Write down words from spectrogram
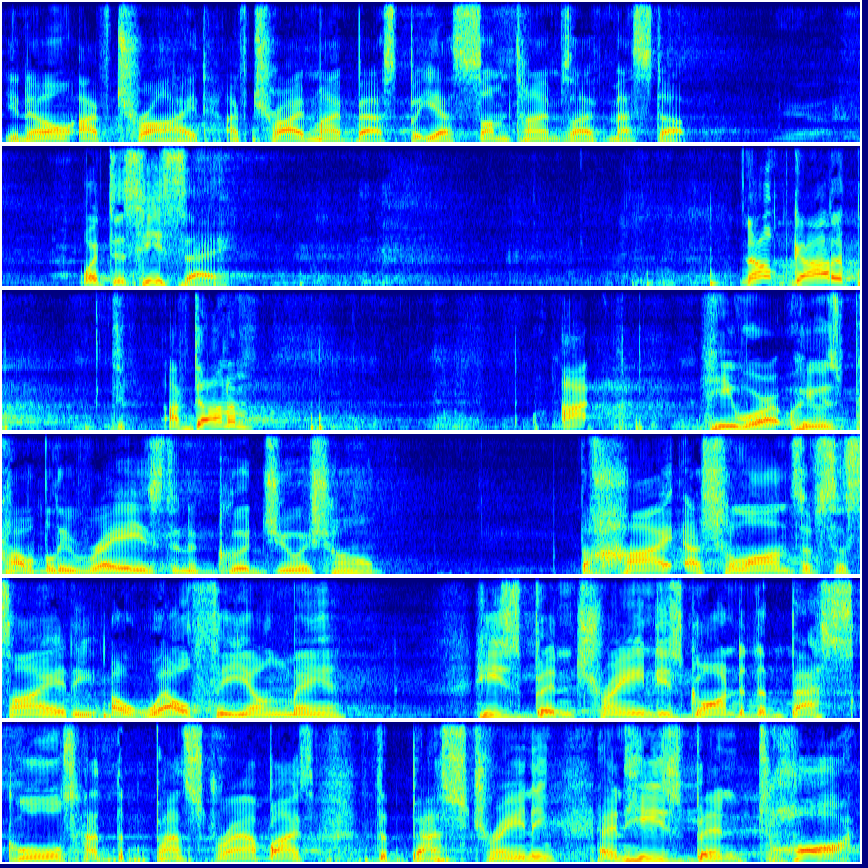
You know, I've tried. I've tried my best, but yes, sometimes I've messed up. What does he say? Nope, got it. I've done him. I, he, were, he was probably raised in a good Jewish home, the high echelons of society, a wealthy young man. He's been trained, he's gone to the best schools, had the best rabbis, the best training, and he's been taught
